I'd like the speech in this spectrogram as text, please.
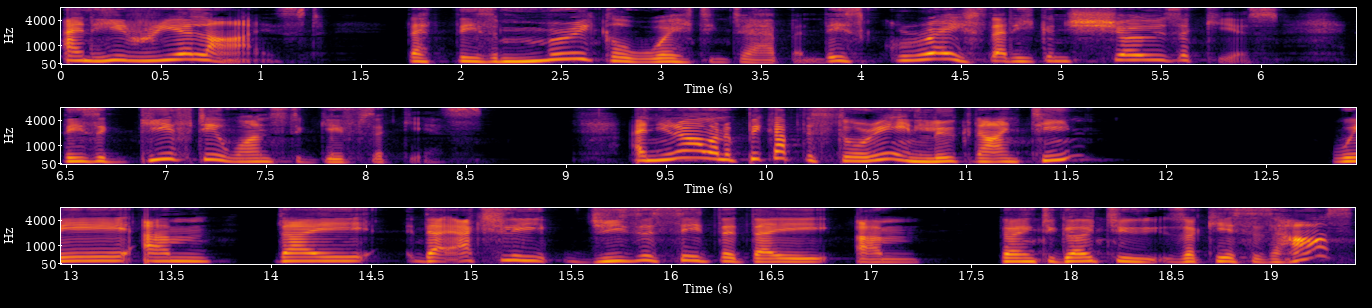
and he realized that there's a miracle waiting to happen. There's grace that he can show Zacchaeus. There's a gift he wants to give Zacchaeus. And you know, I want to pick up the story in Luke 19, where um, they they actually Jesus said that they um going to go to Zacchaeus' house,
